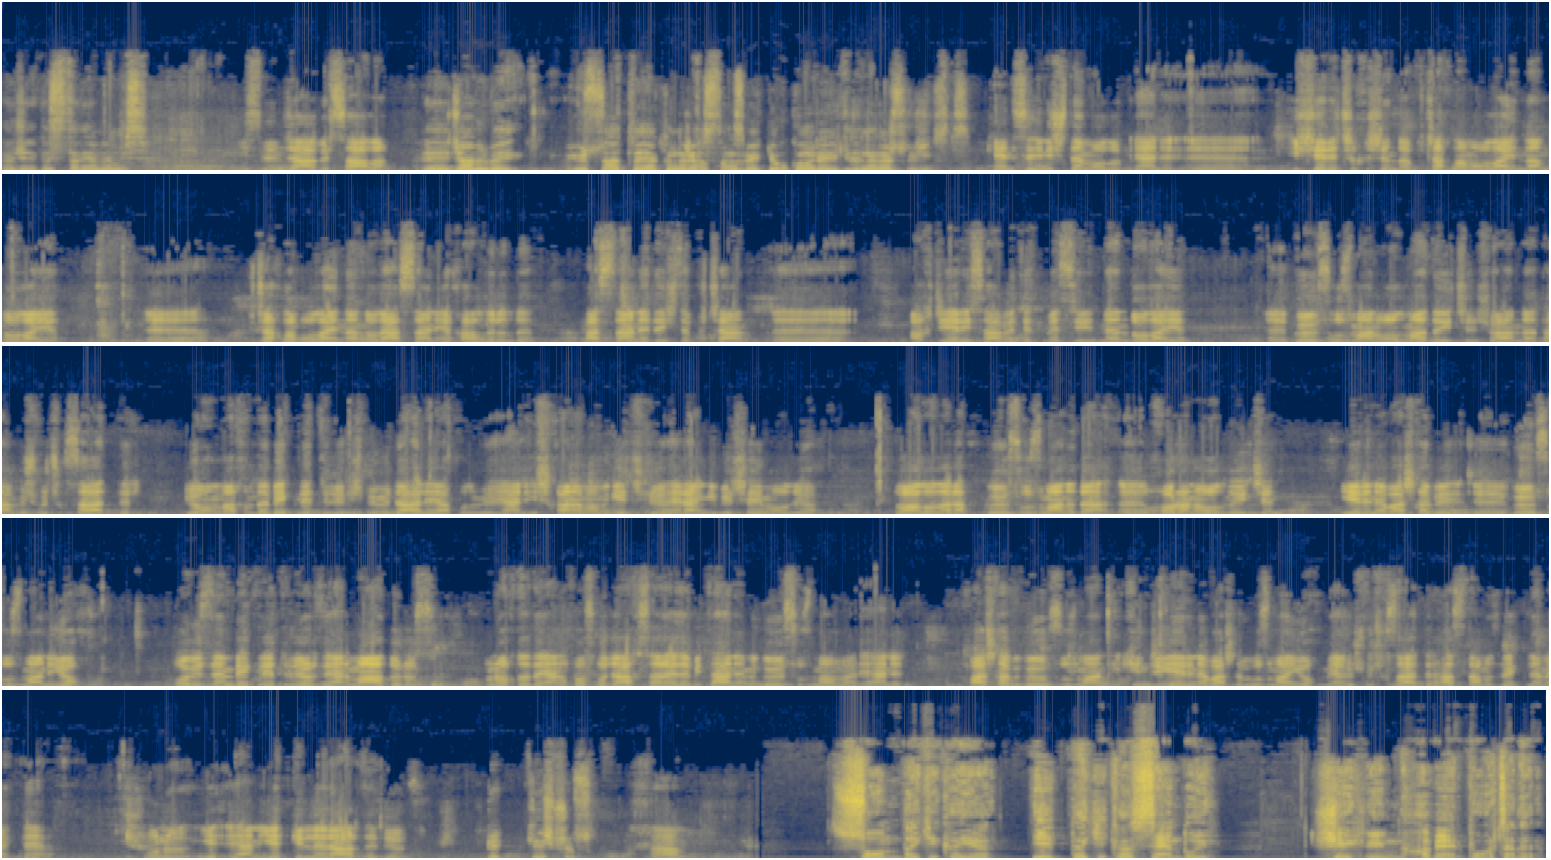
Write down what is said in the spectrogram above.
Öncelikle sizi tanıyabilir miyiz? İsmim Cabir Sağlam. Ee, Cabir Bey 3 saate yakındır hastanız bekliyor. Bu konuyla ilgili neler söyleyeceksiniz? Kendisi eniştem olur. Yani e, iş yeri çıkışında bıçaklama olayından dolayı e, bıçaklama olayından dolayı hastaneye kaldırıldı. Hastanede işte bıçağın e, akciğere isabet etmesinden dolayı e, göğüs uzmanı olmadığı için şu anda tam 3,5 saattir yoğun bakımda bekletiliyor. Hiçbir müdahale yapılmıyor. Yani iş kanama mı geçiriyor, herhangi bir şey mi oluyor? Doğal olarak göğüs uzmanı da e, korona olduğu için yerine başka bir e, göğüs uzmanı yok. O yüzden bekletiliyoruz. Yani mağduruz. Bu noktada yani koskoca Aksaray'da bir tane mi göğüs uzman var? Yani başka bir göğüs uzman ikinci yerine başka bir uzman yok mu ya? Üç buçuk saattir hastamız beklemekte ya. Bunu ye- yani yetkililere arz ediyoruz. Peki, geçmiş olsun. Sağ olun. Son dakikayı ilk dakika sen duy. Şehrin haber portalı.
